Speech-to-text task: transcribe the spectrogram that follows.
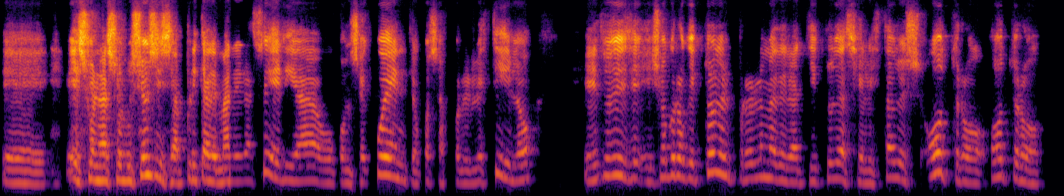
es una solución si se aplica de manera seria o consecuente o cosas por el estilo. Entonces, yo creo que todo el problema de la actitud hacia el Estado es otro, otro,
